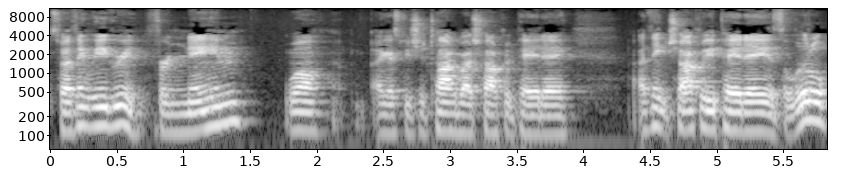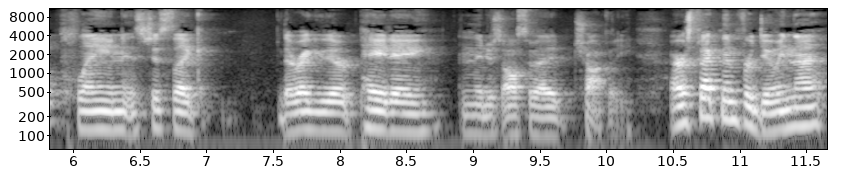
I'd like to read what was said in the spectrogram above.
So I think we agree. For name, well, I guess we should talk about Chocolate Payday. I think Chocolate Payday is a little plain. It's just like the regular payday, and they just also added chocolatey. I respect them for doing that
